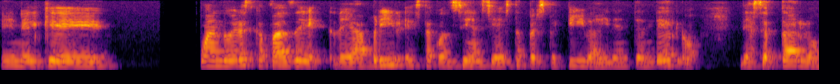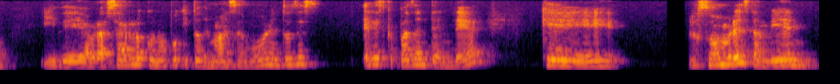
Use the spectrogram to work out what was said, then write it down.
en el que cuando eres capaz de, abrir esta conciencia, esta perspectiva y de entenderlo, de aceptarlo y de abrazarlo con un poquito de más amor, entonces eres capaz de entender que los hombres también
